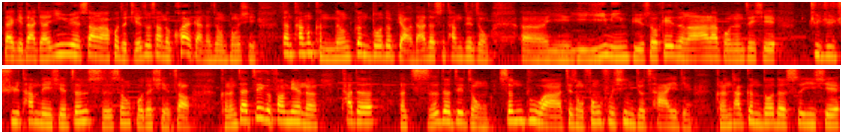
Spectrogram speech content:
带给大家音乐上啊或者节奏上的快感的这种东西，但他们可能更多的表达的是他们这种，呃，以以移民，比如说黑人啊、阿拉伯人这些聚居区他们的一些真实生活的写照。可能在这个方面呢，它的呃词的这种深度啊、这种丰富性就差一点。可能它更多的是一些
